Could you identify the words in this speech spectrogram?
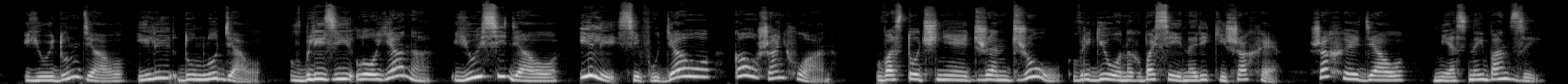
– юйдундяо или дунлудяо. Вблизи Лояна Юйсидяо или Сифудяо Каошаньхуан. Восточнее Джэнчжоу в регионах бассейна реки Шахэ – Шахэдяо, местной банзы.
